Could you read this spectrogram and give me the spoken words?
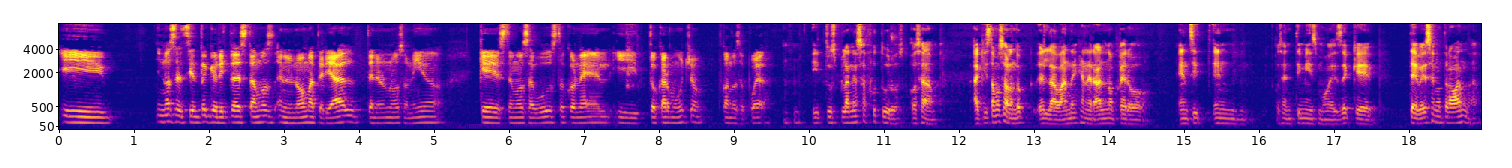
Y, y no sé, siento que ahorita estamos en el nuevo material, tener un nuevo sonido, que estemos a gusto con él y tocar mucho cuando se pueda. ¿Y tus planes a futuros? O sea, aquí estamos hablando de la banda en general, ¿no? Pero en, sí- en, o sea, en ti mismo, es de que te ves en otra banda.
